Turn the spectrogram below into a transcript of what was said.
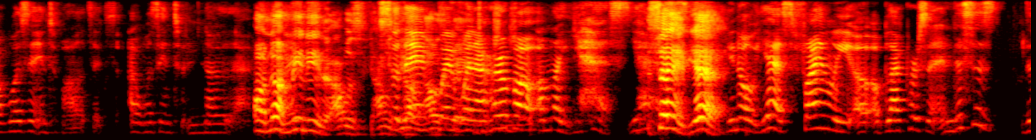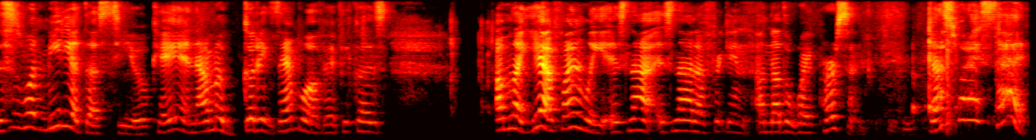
I wasn't into politics. I wasn't into none of that. Oh no, me neither. I was I was so young. then I was when, when I heard about I'm like yes yes Same, yeah. you know yes finally a, a black person and this is this is what media does to you okay and I'm a good example of it because I'm like yeah finally it's not it's not a freaking another white person that's what I said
